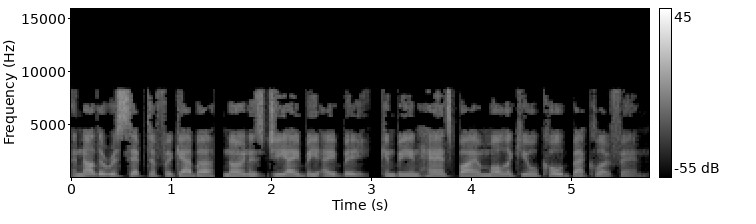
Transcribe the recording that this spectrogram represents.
Another receptor for GABA, known as GABAB, can be enhanced by a molecule called baclofen.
